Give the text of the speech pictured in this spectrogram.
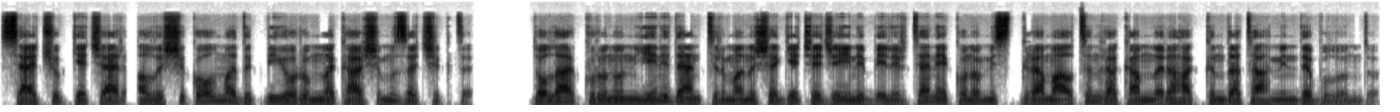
Selçuk Geçer, alışık olmadık bir yorumla karşımıza çıktı. Dolar kurunun yeniden tırmanışa geçeceğini belirten ekonomist gram altın rakamları hakkında tahminde bulundu.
